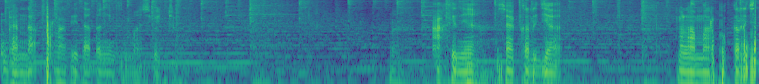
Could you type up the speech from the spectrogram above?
Dan gak pernah didatengin sama si Ucok. Nah, akhirnya saya kerja melamar pekerja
